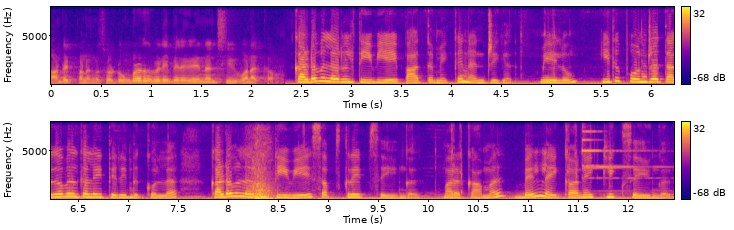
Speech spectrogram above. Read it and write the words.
காண்டாக்ட் பண்ணுங்கள் சொல்லிட்டு உங்களோட விடைபெறுகிறேன். நன்றி வணக்கம். கடவுள் அருள் டிவியை பார்த்தமைக்க நன்றிகள். மேலும் இது போன்ற தகவல்களை தெரிந்து கொள்ள கடவுள் அருள் டிவியை சப்ஸ்கிரைப் செய்யுங்கள். மறக்காமல் பெல் ஐக்கானை கிளிக் செய்யுங்கள்.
